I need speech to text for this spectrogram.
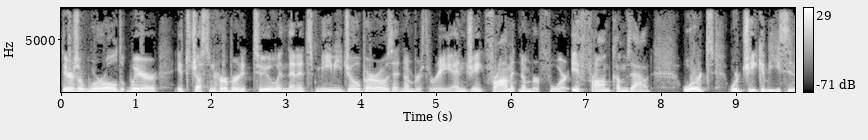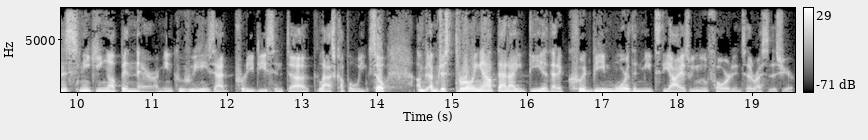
there's a world where it's Justin Herbert at two, and then it's maybe Joe Burrows at number three and Jake Fromm at number four, if Fromm comes out. Or it's, or Jacob Eason is sneaking up in there. I mean, Kuhui's had pretty decent, uh, last couple weeks. So I'm, I'm just throwing out that idea that it could be more than meets the eye as we move forward into the rest of this year.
